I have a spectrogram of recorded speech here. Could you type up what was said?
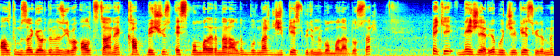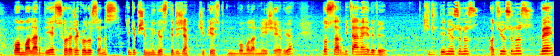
altımıza gördüğünüz gibi 6 tane KAP 500 S bombalarından aldım. Bunlar GPS güdümlü bombalar dostlar. Peki ne işe yarıyor bu GPS güdümlü bombalar diye soracak olursanız gidip şimdi göstereceğim GPS güdümlü bombalar ne işe yarıyor. Dostlar bir tane hedefi kilitleniyorsunuz, atıyorsunuz ve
